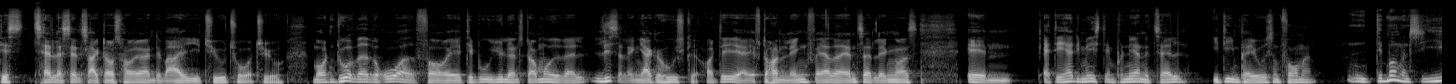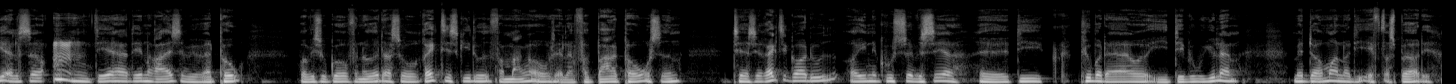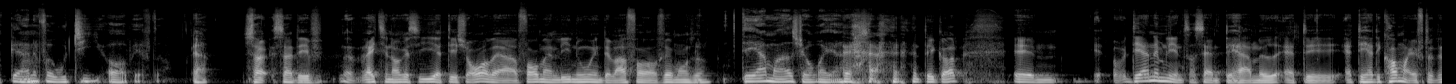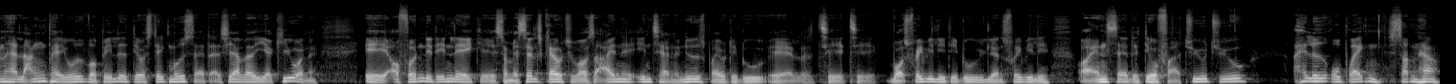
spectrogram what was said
Det tal er selv sagt også højere, end det var i 2022. Morten, du har været ved roret for øh, debut DBU Jyllands dommerudvalg lige så længe jeg kan huske, og det er efterhånden længe, for jeg har været ansat længe også. Øhm, er det her de mest imponerende tal i din periode som formand? Mm, det må man sige. Altså, det her det er en rejse, vi har været på, hvor vi skulle gå for noget, der så rigtig skidt ud for mange år, eller for bare et par år siden, til at se rigtig godt ud, og egentlig kunne servicere øh, de klubber, der er jo i DBU Jylland, med dommer, når de efterspørger det, gerne fra uge 10 og op efter. Ja. Så, så det er rigtigt nok at sige, at det er sjovere at være formand lige nu, end det var for fem år siden? Det er meget sjovere, ja. ja det er godt. Øhm, det er nemlig interessant det her med, at, øh, at det her det kommer efter den her lange periode, hvor billedet det var stik modsat. Altså jeg har været i arkiverne øh, og fundet et indlæg, øh, som jeg selv skrev til vores egne interne nyhedsbrev, DBU, øh, eller til, til vores frivillige, DBU Jyllands frivillige og ansatte. Det var fra 2020, og her lød rubrikken sådan her.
